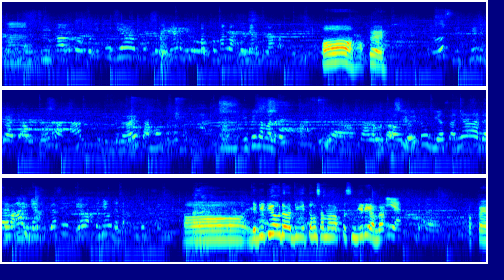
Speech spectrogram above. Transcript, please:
hmm, kalau turbo itu dia untuk dry-nya lebih cepat cuman waktunya lebih lama. Oh, oke. terus di sini juga ada auto sama untuk dry sama untuk ini. Hmm, UV sama dry iya kalau untuk auto itu biasanya ada waktunya juga sih dia waktunya udah tertentu di sini. Oh, jadi dia udah dihitung sama aku sendiri ya, Mbak? iya betul. Oke.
